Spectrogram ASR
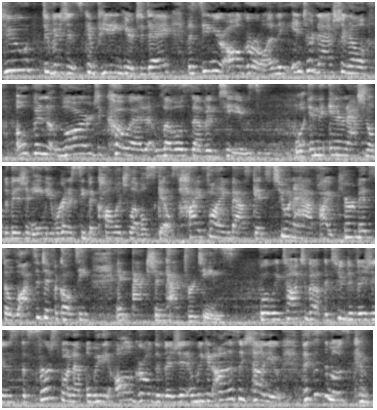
Two divisions competing here today the senior all girl and the international open large co ed level 7 teams. Well, in the international division, Amy, we're going to see the college level skills high flying baskets, two and a half high pyramids, so lots of difficulty and action packed routines. Well, we talked about the two divisions. The first one up will be the all girl division, and we can honestly tell you this is the most competitive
